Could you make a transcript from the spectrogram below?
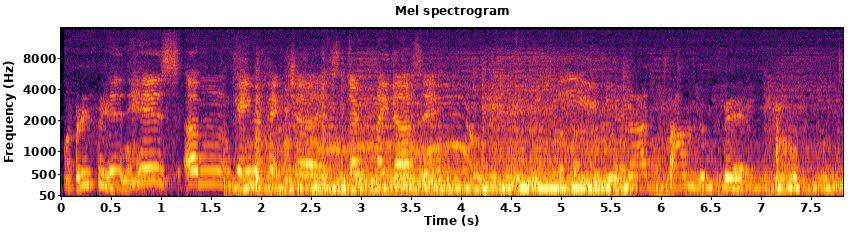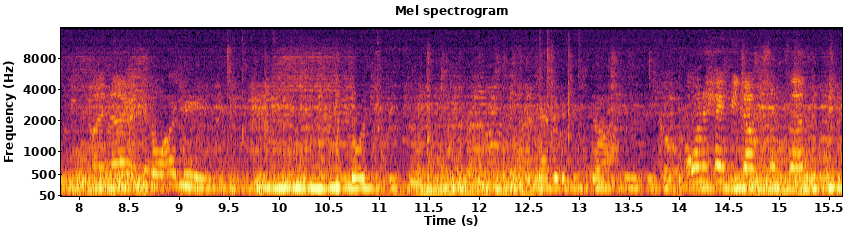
Why do you say His, his um gamer picture is don't play dirty. That sounds a bit. I know You know what I mean? Don't be dirty. Never to be dirty if you go. I want to hippie jump something.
